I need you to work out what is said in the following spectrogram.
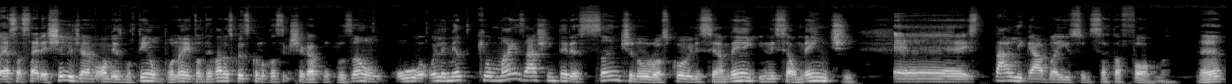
essa série é cheia de ao mesmo tempo, né? Então tem várias coisas que eu não consigo chegar à conclusão. O, o elemento que eu mais acho interessante no Roscoe inicialmente, é estar ligado a isso de certa forma, né?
